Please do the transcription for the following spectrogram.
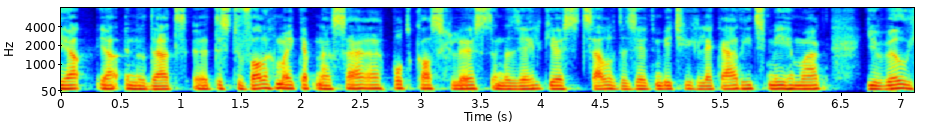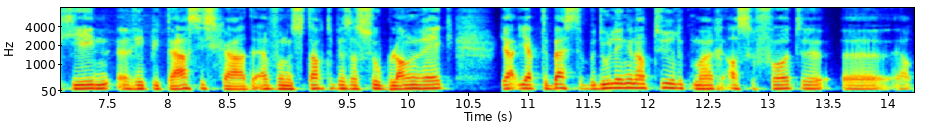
Ja, ja, inderdaad. Uh, het is toevallig, maar ik heb naar Sarah podcast geluisterd en dat is eigenlijk juist hetzelfde. Ze heeft een beetje gelijkaardig iets meegemaakt. Je wil geen reputatieschade. Hè. Voor een start-up is dat zo belangrijk. Ja, je hebt de beste bedoelingen natuurlijk, maar als er fouten uh, ja,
